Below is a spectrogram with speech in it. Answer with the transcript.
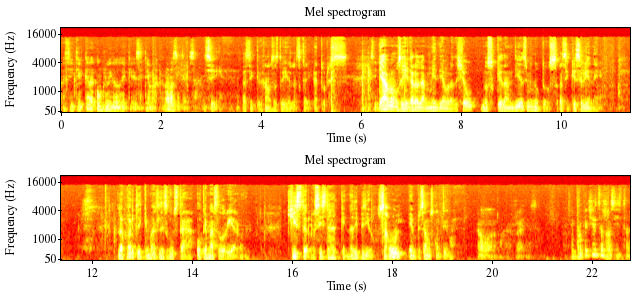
Así que queda concluido de que ese tema no nos interesa. Sí, así que dejamos hasta ahí las caricaturas. Sí. Ya vamos a llegar a la media hora de show. Nos quedan 10 minutos, así que se viene la parte que más les gusta o que más odiaron. Chiste racista que nadie pidió. Saúl, empezamos contigo. Oh, rayos. ¿Y por qué chistes racistas?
